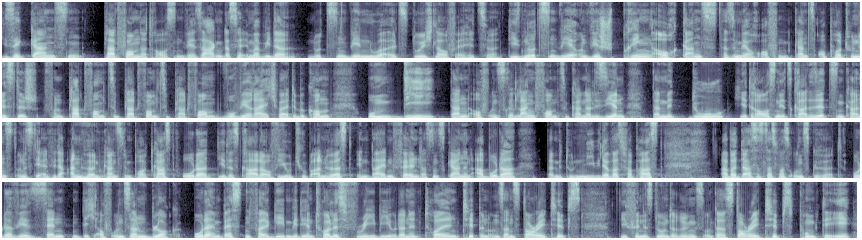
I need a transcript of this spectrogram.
diese ganzen Plattformen da draußen, wir sagen das ja immer wieder, nutzen wir nur als Durchlauferhitzer. Die nutzen wir und wir springen auch ganz, da sind wir auch offen, ganz opportunistisch von Plattform zu Plattform zu Plattform, wo wir Reichweite bekommen, um die dann auf unsere Langform zu kanalisieren, damit du hier draußen jetzt gerade sitzen kannst und es dir entweder anhören kannst im Podcast oder dir das gerade auf YouTube anhörst. In beiden Fällen lass uns gerne ein Abo da, damit du nie wieder was verpasst. Aber das ist das, was uns gehört. Oder wir senden dich auf unseren Blog. Oder im besten Fall geben wir dir ein tolles Freebie oder einen tollen Tipp in unseren Story-Tipps. Die findest du übrigens unter storytips.de.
